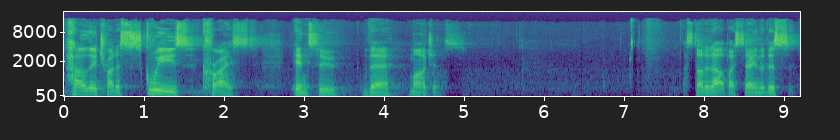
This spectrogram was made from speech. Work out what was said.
how they try to squeeze Christ into their margins. I started out by saying that this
